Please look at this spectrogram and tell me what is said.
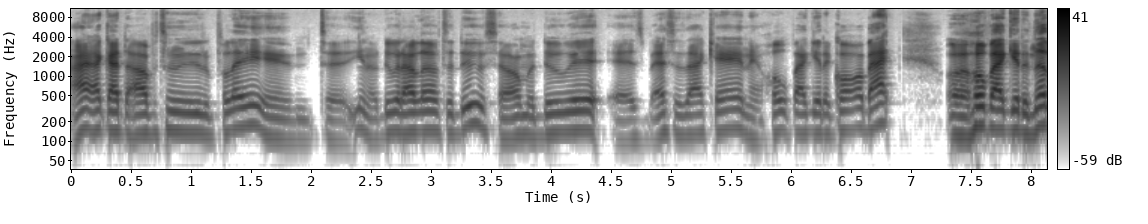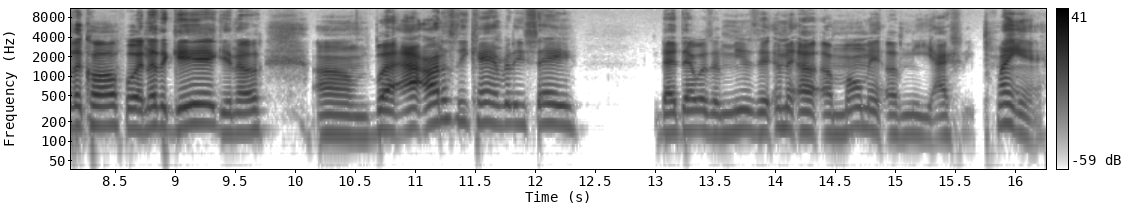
I, I got the opportunity to play and to, you know, do what I love to do. So I'm gonna do it as best as I can and hope I get a call back or hope I get another call for another gig, you know. Um, but I honestly can't really say that there was a music I mean, a, a moment of me actually playing.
